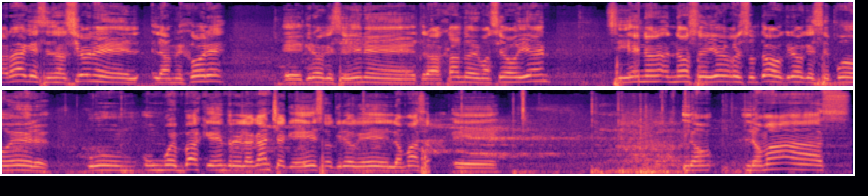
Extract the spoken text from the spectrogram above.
La verdad que sensaciones las mejores, eh, creo que se viene trabajando demasiado bien. Si bien no, se dio el resultado, creo que se pudo ver un, buen básquet dentro de la cancha, que eso creo que es lo más, eh, lo, más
